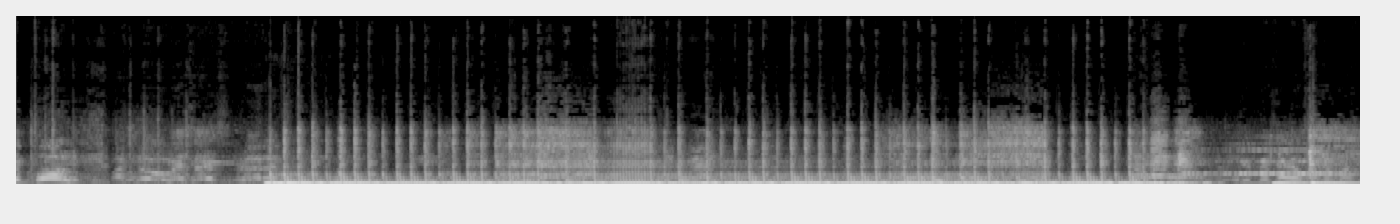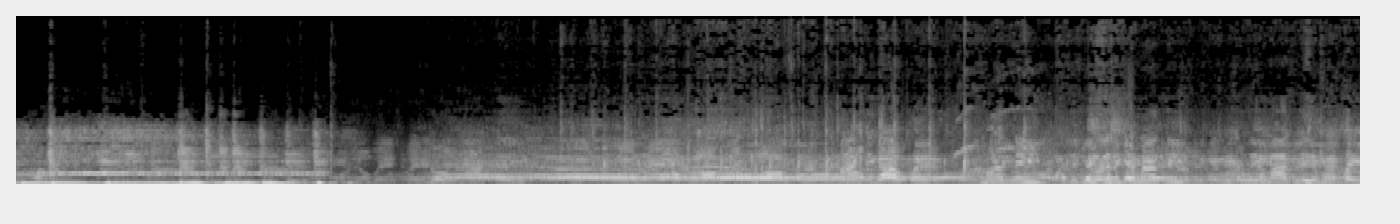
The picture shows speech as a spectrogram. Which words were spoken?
jebol. Waduh, wes wes. Mati. Mati. Listriknya mati. Mati. Mati.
